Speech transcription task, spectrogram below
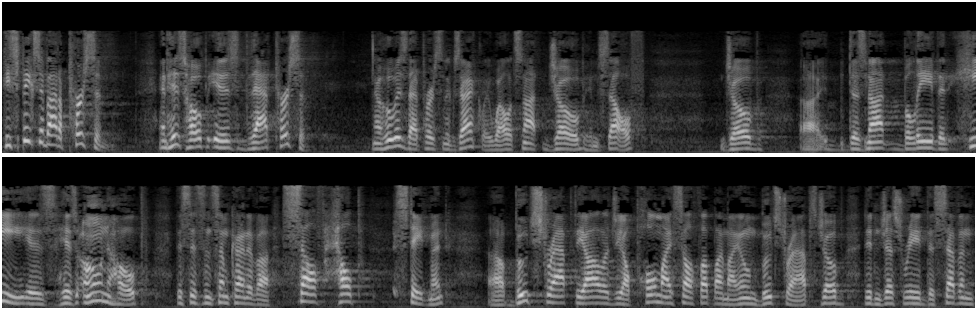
He speaks about a person, and his hope is that person. Now, who is that person exactly? Well, it's not Job himself. Job uh, does not believe that he is his own hope. This isn't some kind of a self help statement. Uh, bootstrap theology, I'll pull myself up by my own bootstraps. Job didn't just read the seven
